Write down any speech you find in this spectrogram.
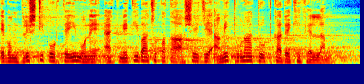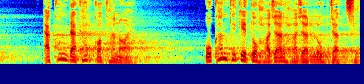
এবং দৃষ্টি পড়তেই মনে এক নেতিবাচকতা আসে যে আমি টোনা টোটকা দেখে ফেললাম। এখন দেখার কথা নয়। ওখান থেকে তো হাজার হাজার লোক যাচ্ছে।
